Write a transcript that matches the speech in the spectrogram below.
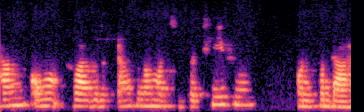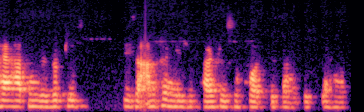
kann, um quasi das Ganze nochmal zu vertiefen. Und von daher hatten wir wirklich diese anfänglichen Zweifel sofort beseitigt gehabt.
